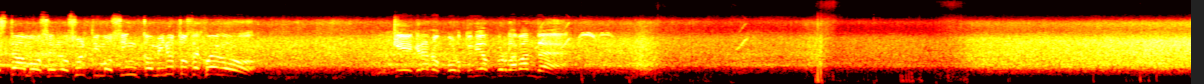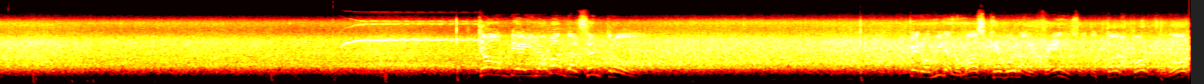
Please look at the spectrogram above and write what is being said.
Estamos en los últimos cinco minutos de juego. ¡Qué gran oportunidad por la banda! Cambia y la banda al centro. Pero mira nomás qué buena defensa, doctora, por favor.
